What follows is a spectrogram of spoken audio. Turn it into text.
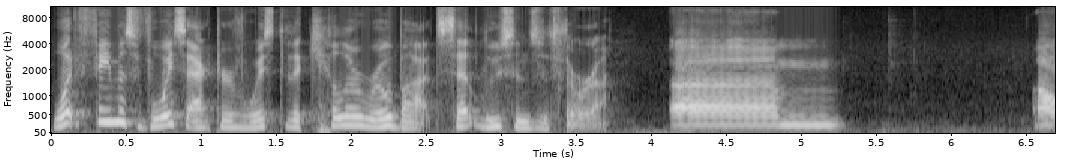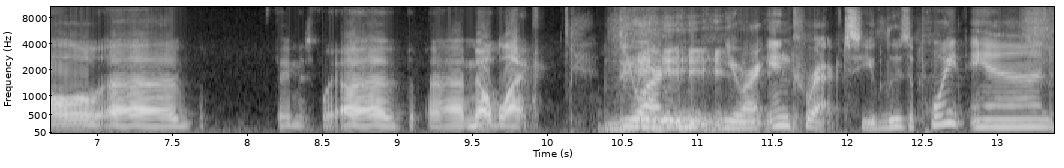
what famous voice actor voiced the killer robot set loose in Zathura? Um, all uh, famous voice, Uh, uh, Mel Blanc. You are you are incorrect. So you lose a point and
